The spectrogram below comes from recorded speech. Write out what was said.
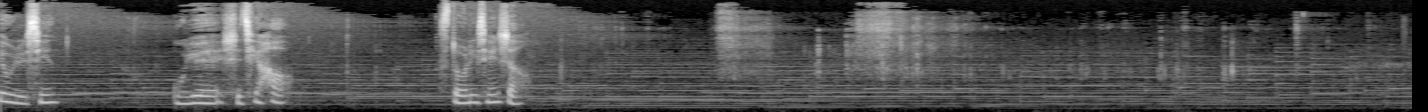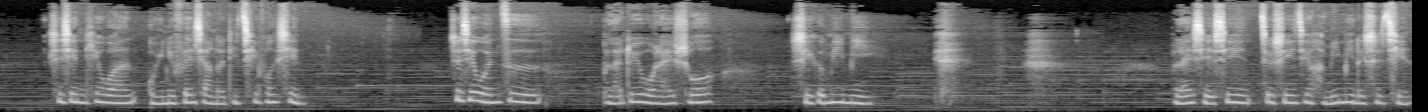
又日新，五月十七号。斯多利先生，谢谢你听完我与你分享的第七封信。这些文字本来对于我来说是一个秘密，本来写信就是一件很秘密的事情。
